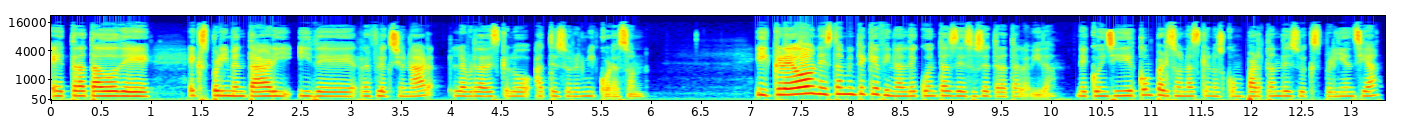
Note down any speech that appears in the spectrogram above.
he tratado de experimentar y, de reflexionar, la verdad es que lo atesoro en mi corazón. Y creo honestamente que a final de cuentas de eso se trata la vida, de coincidir con personas que nos compartan de su experiencia.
